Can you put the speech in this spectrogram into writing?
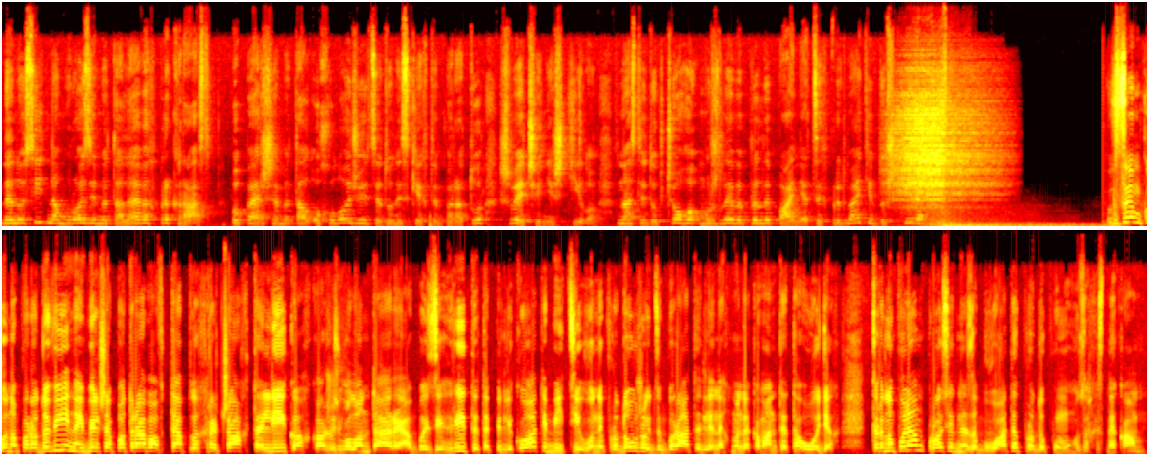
Не носіть на морозі металевих прикрас. По-перше, метал охолоджується до низьких температур швидше, ніж тіло, внаслідок чого можливе прилипання цих предметів до шкіри Взимку на передовій найбільша потреба в теплих речах та ліках, кажуть волонтери. Аби зігріти та підлікувати бійців, вони продовжують збирати для них медикаменти та одяг. Тернополян просять не забувати про допомогу захисникам.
